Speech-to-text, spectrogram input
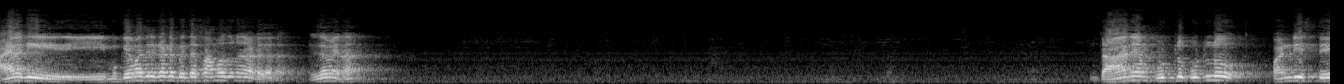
ఆయనకి ఈ ముఖ్యమంత్రి కంటే పెద్ద ఫామ్ హౌస్ ఉన్నదట కదా. నిజమేనా? ధాన్యం పుట్లు పుట్లు పండిస్తే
